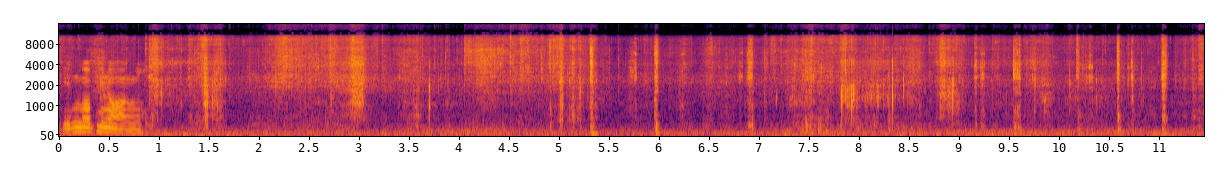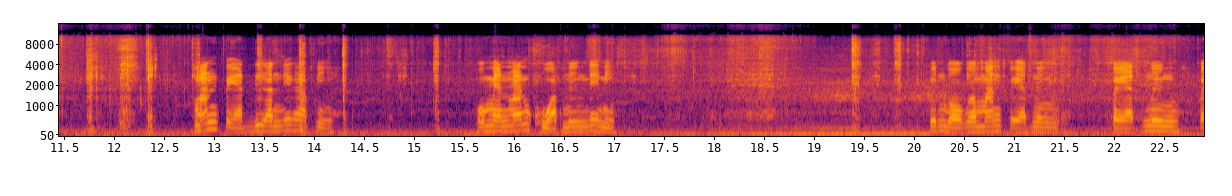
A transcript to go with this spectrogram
เห็นบ่พี่น้องนี่มันแปดเดือนเด้ครับนี่โอแมนมันขวบหนึ่งได้นี่ เพิ่นบอกว่ามันแปดหนึ่งแปดหนึ่งแป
